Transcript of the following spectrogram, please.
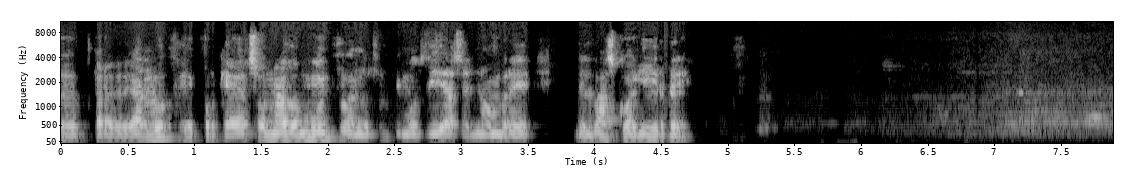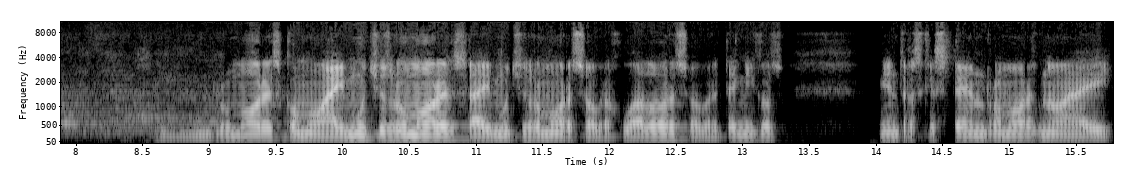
eh, para agregarlo, eh, porque ha sonado mucho en los últimos días el nombre del Vasco Aguirre. Rumores, como hay muchos rumores, hay muchos rumores sobre jugadores, sobre técnicos, mientras que estén rumores no hay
